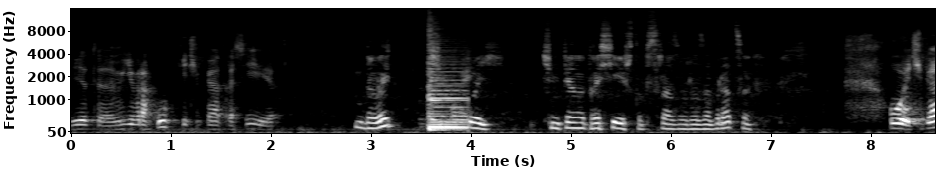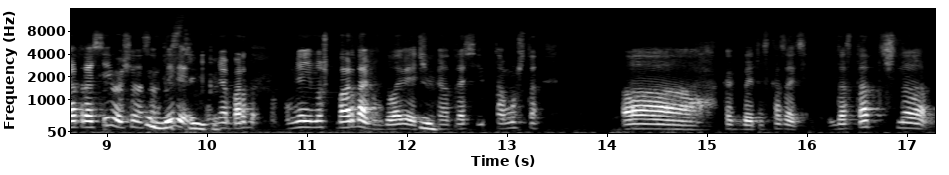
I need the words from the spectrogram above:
Это Еврокубки, чемпионат России? Давай. Ой, чемпионат России, чтобы сразу разобраться. Ой, чемпионат России вообще на самом Быстренько. деле у меня, барда... у меня немножко бардак в голове чемпионат mm. России, потому что, а, как бы это сказать, достаточно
